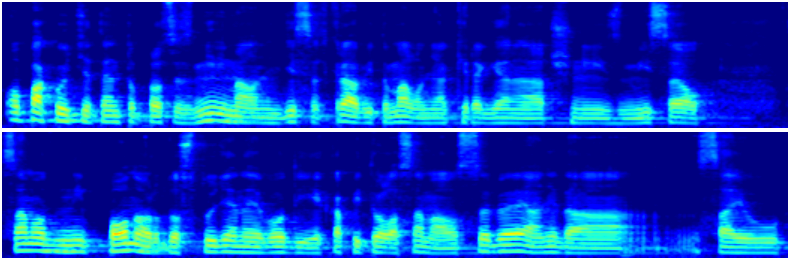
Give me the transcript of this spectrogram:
Opakujte tento proces minimálne 10 krát, aby to malo nejaký regeneračný zmysel. Samotný ponor do studenej vody je kapitola sama o sebe a nedá sa ju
